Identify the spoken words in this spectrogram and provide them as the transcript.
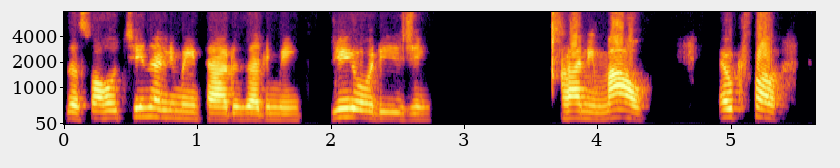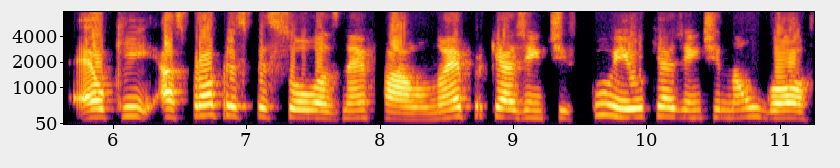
da sua rotina alimentar, os alimentos de origem animal, é o que fala, é o que as próprias pessoas, né, falam. Não é porque a gente excluiu que a gente não gosta,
